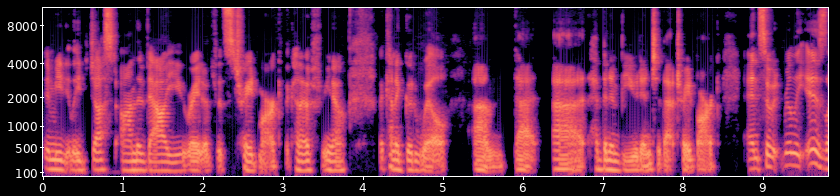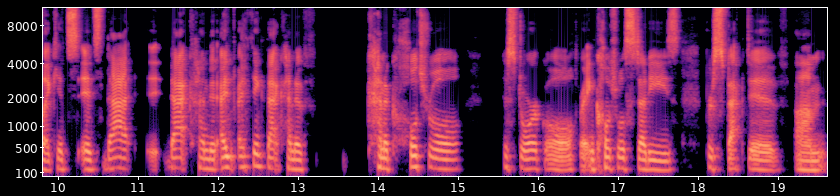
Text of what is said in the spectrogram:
immediately just on the value right of its trademark the kind of you know the kind of goodwill um, that uh, have been imbued into that trademark. And so it really is like it's it's that that kind of I, I think that kind of kind of cultural historical right and cultural studies perspective um,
